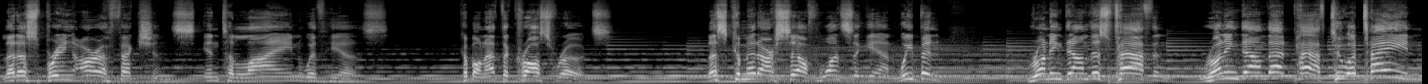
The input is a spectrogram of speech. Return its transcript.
let us bring our affections into line with his. Come on, at the crossroads. Let's commit ourselves once again. We've been running down this path and running down that path to attain,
